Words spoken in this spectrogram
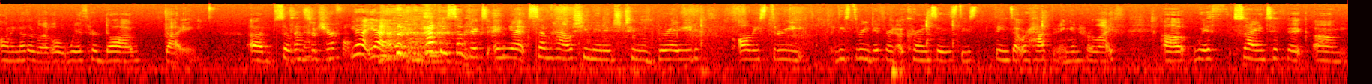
on another level with her dog dying. Um, so Sounds so cheerful. Yeah, yeah. Happy subjects, and yet somehow she managed to braid all these three, these three different occurrences, these things that were happening in her life, uh, with scientific um,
